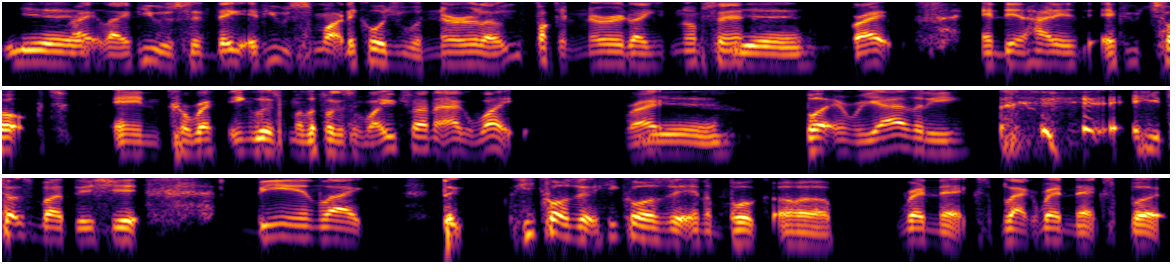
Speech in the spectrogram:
Yeah. Right. Like if you was if they if you was smart, they called you a nerd. Like you fucking nerd. Like you know what I'm saying? Yeah. Right. And then how did if you talked in correct English, motherfuckers, why you trying to act white? Right. Yeah. But in reality, he talks about this shit being like the he calls it he calls it in a book uh rednecks, black rednecks. But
